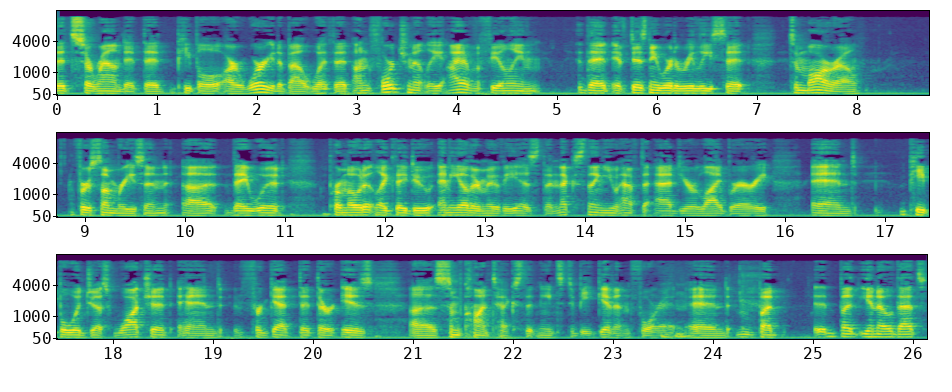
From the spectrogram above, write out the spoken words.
that surround it that people are worried about with it. Unfortunately, I have a feeling that if Disney were to release it tomorrow, for some reason, uh, they would promote it like they do any other movie as the next thing you have to add to your library, and people would just watch it and forget that there is uh, some context that needs to be given for it. And but but you know that's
